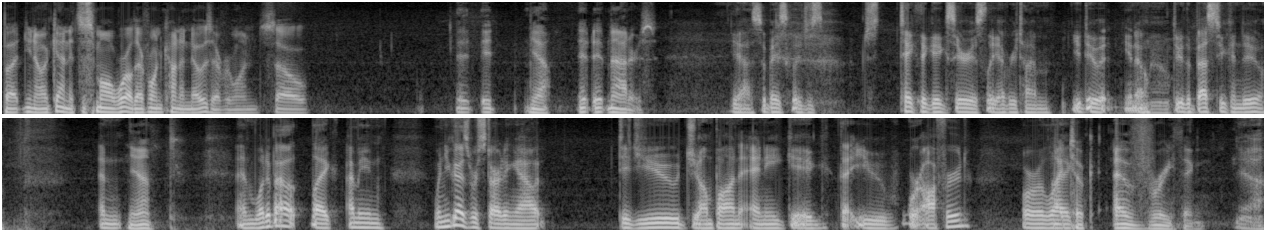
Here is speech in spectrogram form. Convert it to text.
But you know, again, it's a small world. Everyone kind of knows everyone, so it it yeah, it, it matters. Yeah. So basically, just just take the gig seriously every time you do it. You know, Yeah. do the best you can do. And Yeah. and what about like? I mean, when you guys were starting out, did you jump on any gig that you were offered, or like I took everything. Yeah.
